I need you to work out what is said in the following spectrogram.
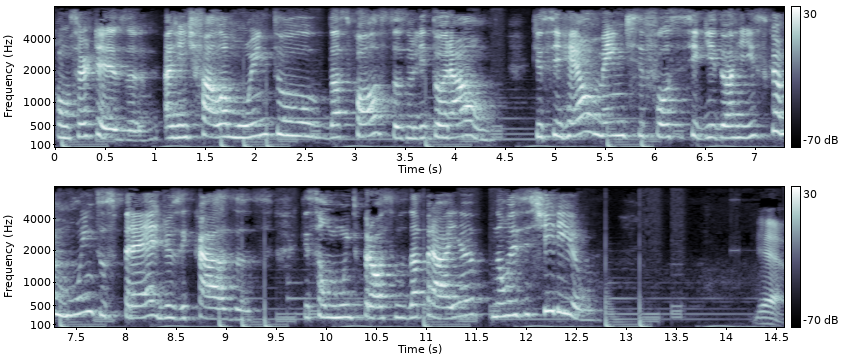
Com certeza. A gente fala muito das costas, no litoral, que se realmente fosse seguido a risca, muitos prédios e casas que são muito próximos da praia não existiriam. É.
